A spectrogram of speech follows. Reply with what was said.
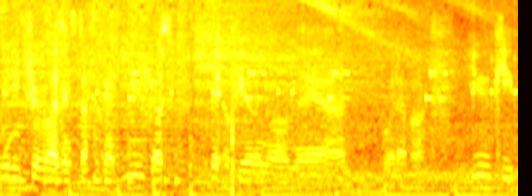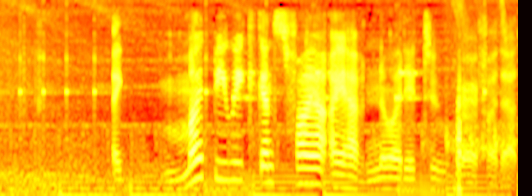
really trivializing stuff again. You got a bit of healing on there and whatever. You keep... I might be weak against fire, I have no idea to verify that.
